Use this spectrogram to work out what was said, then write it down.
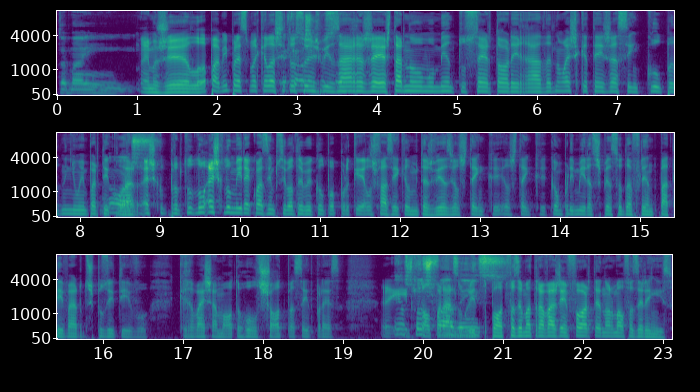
também... Em Mugello, opá, a mim parece-me aquelas Aquelas situações situações. bizarras, é estar no momento certo, hora errada, não acho que até já sem culpa de nenhum em particular. Acho. que, do- acho que do Mir é quase impossível atribuir culpa porque eles fazem aquilo muitas vezes, eles têm que, eles têm que comprimir a suspensão da frente para ativar o dispositivo que rebaixa a moto, o roll shot para sair depressa. E Eles o pessoal parar no grid isso. spot, fazer uma travagem forte, é normal fazerem isso.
